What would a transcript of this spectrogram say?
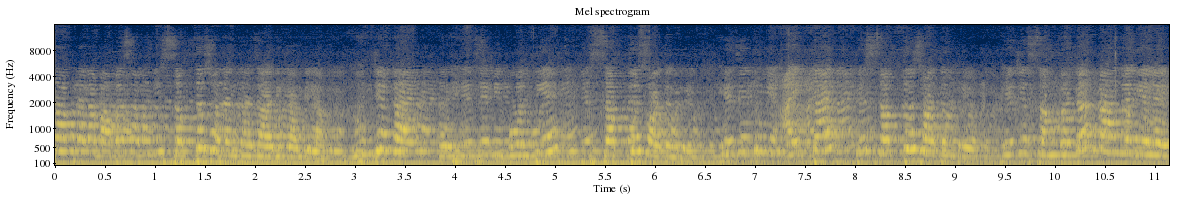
आपल्याला बाबासाहेबांनी सप्त स्वातंत्र्याचा अधिकार दिला. म्हणजे काय? तर हे जे मी बोलतेय ते सप्त स्वातंत्र्य. हे जे तुम्ही ऐकताय ते सप्त स्वातंत्र्य. हे जे संघटन बांधलं गेलंय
